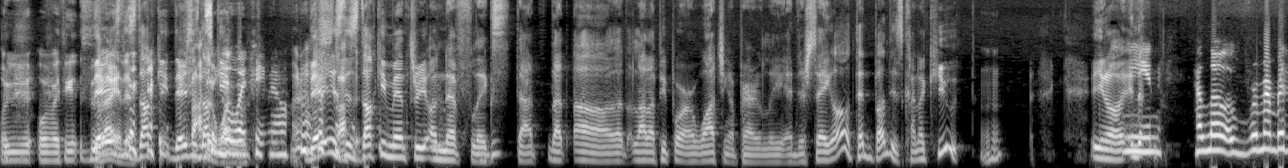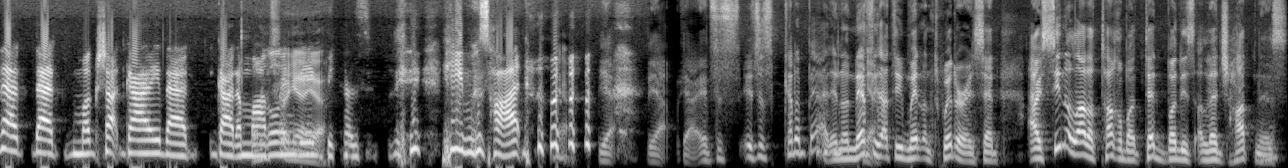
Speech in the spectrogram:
what do you, what do I think? there that is this docu- there's this Stop it, Single docu- white female. there is this documentary on Netflix that that uh, a lot of people are watching apparently, and they're saying, "Oh, Ted Bundy is kind of cute." Mm-hmm. You know, I in the- mean, hello. Remember that that mugshot guy that got a modeling yeah, gig yeah. because he was hot? yeah, yeah, yeah. It's just it's just kind of bad. And on Netflix actually went on Twitter and said, "I've seen a lot of talk about Ted Bundy's alleged hotness."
